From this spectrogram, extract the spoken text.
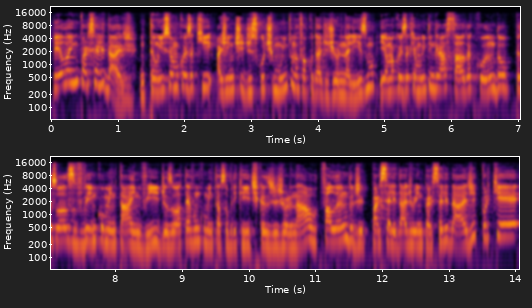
pela imparcialidade. Então, isso é uma coisa que a gente discute muito na faculdade de jornalismo e é uma coisa que é muito engraçada quando pessoas vêm comentar em vídeos ou até vão comentar sobre críticas de jornal falando de parcialidade ou imparcialidade, porque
